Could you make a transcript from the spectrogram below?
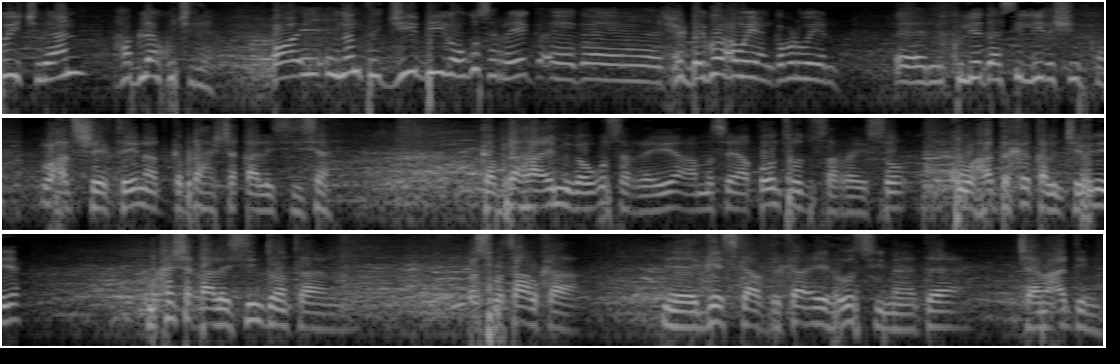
way jiraan. Hablaha ku jira oo inanta g b-ga ugu sarreeya xidhayba waxa weyaan gabadh weyaan kuliyaddaasi liidershipka waxaad sheegtay inaad gabdhaha shaqaalaysiisaan gabdhaha imiga ugu sarreeya amase aqoontoodu sarrayso kuwa hadda ka qalinjabinaya ma ka shaqaalaysiin doontaan cusbitaalka geeska afrika ee hoos yimaada jaamacaddiinna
